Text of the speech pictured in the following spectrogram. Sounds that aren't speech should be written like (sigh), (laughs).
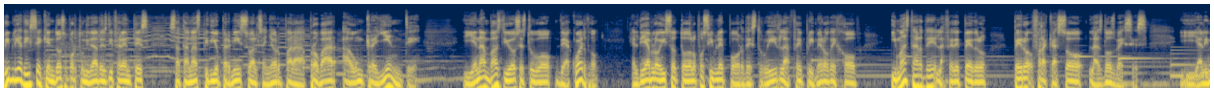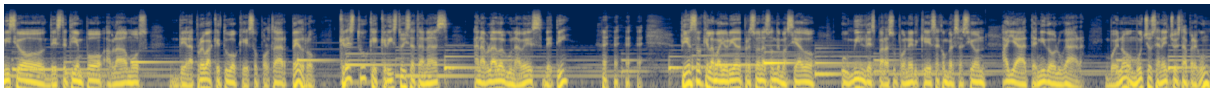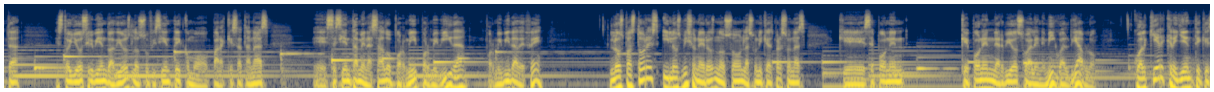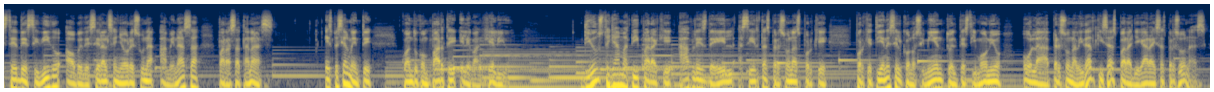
Biblia dice que en dos oportunidades diferentes Satanás pidió permiso al Señor para probar a un creyente, y en ambas Dios estuvo de acuerdo. El diablo hizo todo lo posible por destruir la fe primero de Job y más tarde la fe de Pedro, pero fracasó las dos veces. Y al inicio de este tiempo hablábamos de la prueba que tuvo que soportar Pedro. ¿Crees tú que Cristo y Satanás han hablado alguna vez de ti? (laughs) Pienso que la mayoría de personas son demasiado humildes para suponer que esa conversación haya tenido lugar. Bueno, muchos se han hecho esta pregunta. ¿Estoy yo sirviendo a Dios lo suficiente como para que Satanás eh, se sienta amenazado por mí, por mi vida, por mi vida de fe? Los pastores y los misioneros no son las únicas personas que se ponen que ponen nervioso al enemigo, al diablo. Cualquier creyente que esté decidido a obedecer al Señor es una amenaza para Satanás, especialmente cuando comparte el Evangelio. Dios te llama a ti para que hables de Él a ciertas personas porque, porque tienes el conocimiento, el testimonio o la personalidad quizás para llegar a esas personas.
